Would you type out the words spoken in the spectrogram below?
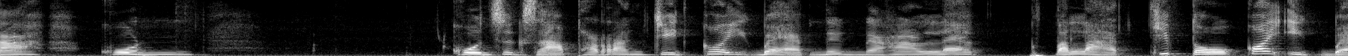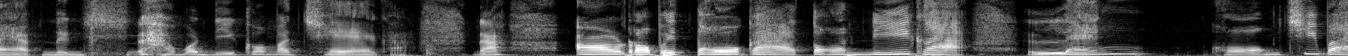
นะคนคนศึกษาพลังจิตก็อีกแบบหนึ่งนะคะ และ ตลาดคริปโตก็อีกแบบหนึ่งนะวันนี้ก็มาแชร์ค่ะนะเราไปต่อค่ะตอนนี้ค่ะแรงของชิบะ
